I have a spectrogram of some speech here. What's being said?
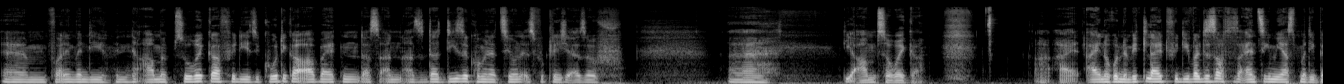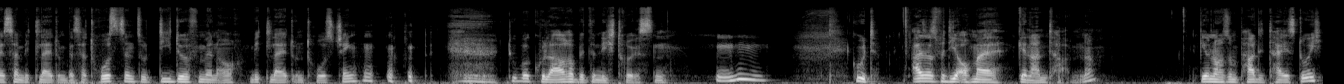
ähm, vor allem wenn die, wenn die arme Psoriker für die Psychotiker arbeiten, das an, also da, diese Kombination ist wirklich, also pff, äh, die armen Psoriker. Eine Runde Mitleid für die, weil das ist auch das einzige Miasma, die besser Mitleid und besser Trost sind. So, die dürfen wir auch Mitleid und Trost schenken. Tuberkulare bitte nicht trösten. Gut, also dass wir die auch mal genannt haben, ne? Gehen wir noch so ein paar Details durch.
